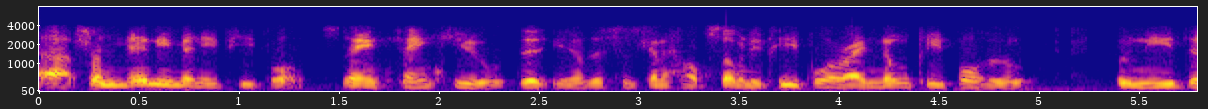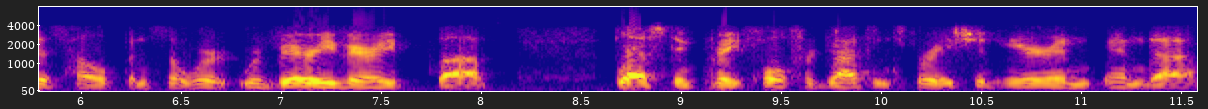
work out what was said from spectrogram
uh, from many, many people saying thank you that you know this is going to help so many people, or I know people who who need this help, and so we're we're very, very uh, blessed and grateful for God's inspiration here and and uh,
